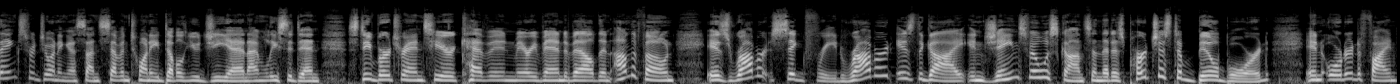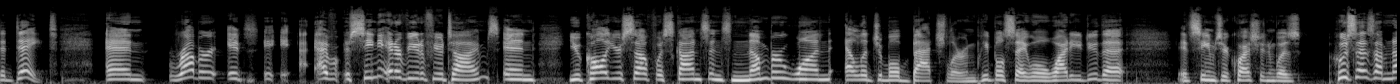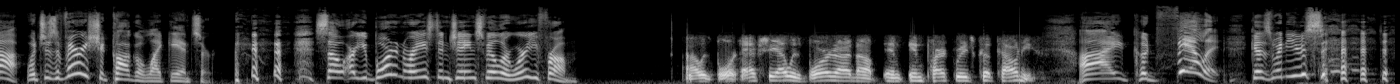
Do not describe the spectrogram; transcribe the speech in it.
Thanks for joining us on 720 WGN. I'm Lisa Dent. Steve Bertrand's here, Kevin, Mary Van de Velde, and on the phone is Robert Siegfried. Robert is the guy in Janesville, Wisconsin that has purchased a billboard in order to find a date. And Robert, it's it, I've seen you interviewed a few times, and you call yourself Wisconsin's number one eligible bachelor. And people say, "Well, why do you do that?" It seems your question was who says I'm not? Which is a very Chicago like answer. so, are you born and raised in Janesville, or where are you from? I was born. Actually, I was born on uh, in, in Park Ridge, Cook County. I could feel it because when you said,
